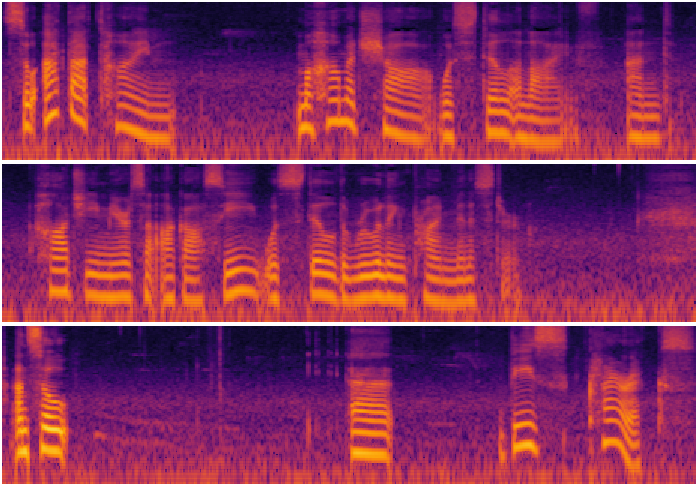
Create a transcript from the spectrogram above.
So at that time, Muhammad Shah was still alive and Haji Mirza Agassi was still the ruling prime minister. And so uh, these clerics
